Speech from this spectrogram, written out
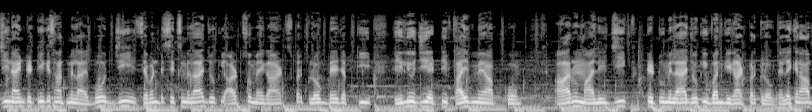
जी नाइन्टी टी के साथ मिला है, वो जी सेवेंटी सिक्स मिला है, जो कि आठ सौ मेगा पर क्लॉक डे जबकि हीलियो जी एट्टी फाइव में आपको ARM Mali G fifty two मिला है, जो कि वन गीघाट पर क्लॉक है। लेकिन आप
